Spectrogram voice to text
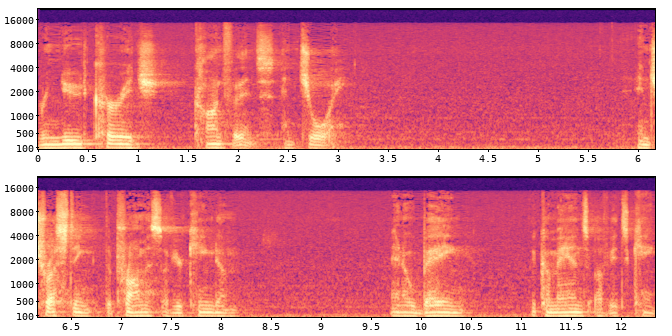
renewed courage, confidence, and joy in trusting the promise of your kingdom and obeying the commands of its king.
